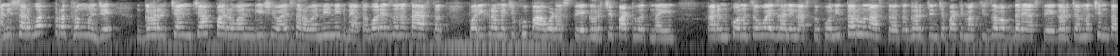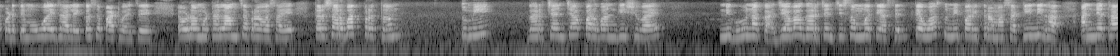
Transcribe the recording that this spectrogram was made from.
आणि सर्वात प्रथम म्हणजे घरच्यांच्या परवानगीशिवाय सर्वांनी निघणे. आता बरेच जण काय असतात परिक्रमेची खूप आवड असते घरचे पाठवत नाही कारण कोणाचं वय झालेलं असतं कोणी तरुण असतं तर घरच्यांच्या पाठीमागची जबाबदारी असते घरच्यांना चिंता पडते मग वय झाले कसं पाठवायचे? एवढा मोठा लांबचा प्रवास आहे. तर सर्वात प्रथम तुम्ही घरच्यांच्या परवानगीशिवाय निघू नका. जेव्हा घरच्यांची संमती असेल तेव्हाच तुम्ही परिक्रमासाठी निघा. अन्यथा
